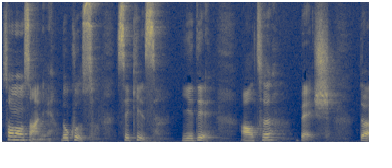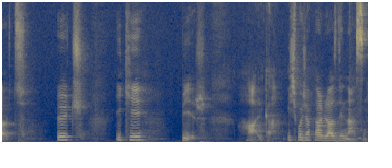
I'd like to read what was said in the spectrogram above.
Son 10 saniye. 9, 8, 7, 6, 5, 4, 3, 2, 1. Harika. İç bacaklar biraz dinlensin.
